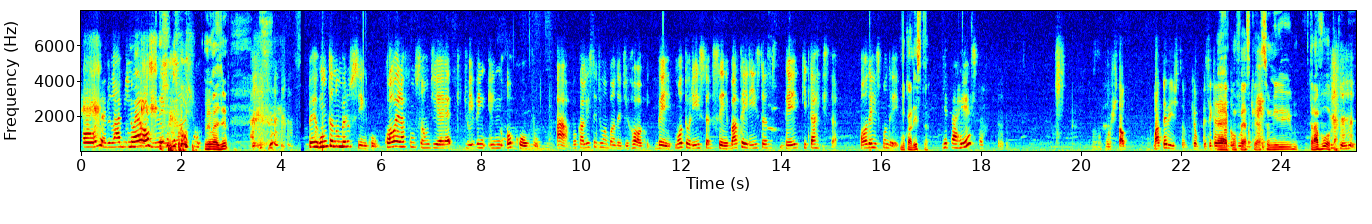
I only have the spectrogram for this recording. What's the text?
Pra mim não é óbvio. Não imagina? Pergunta número 5. Qual era a função de Eric Driven em O Corvo? A. Vocalista de uma banda de rock. B. Motorista. C. Baterista. D. Guitarrista. Podem responder. Vocalista? Guitarrista? Vou o baterista, porque eu pensei que ele É, era do confesso que essa me travou, cara.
